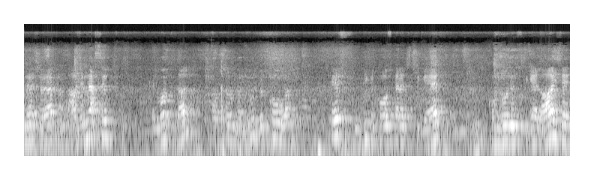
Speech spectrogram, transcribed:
هنا يا شباب عاوزين نحسب الورك دان أو الشغل المبذول قوه اف يديك القوه في ثلاث اتجاهات كومبوننت اتجاه الاي زائد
